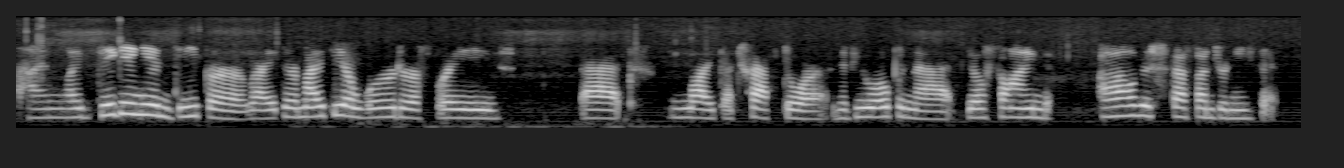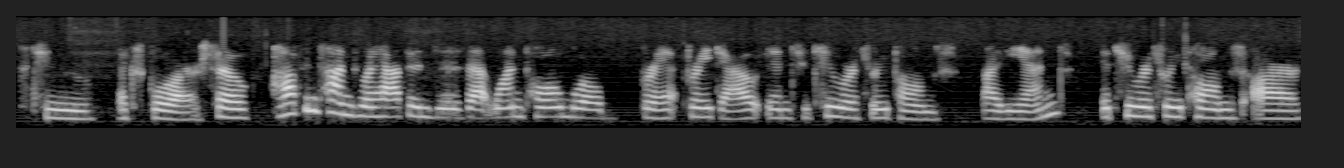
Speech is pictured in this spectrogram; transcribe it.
I'm like digging in deeper, right? There might be a word or a phrase that's like a trapdoor. And if you open that, you'll find all this stuff underneath it to explore. So oftentimes what happens is that one poem will break out into two or three poems by the end. The two or three poems are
